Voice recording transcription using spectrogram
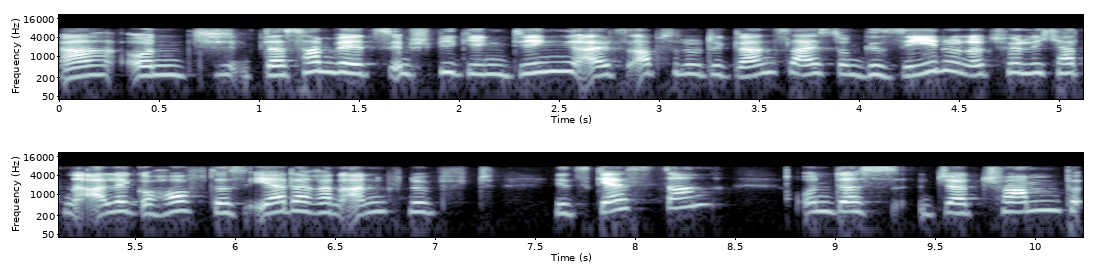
Ja, und das haben wir jetzt im Spiel gegen Ding als absolute Glanzleistung gesehen und natürlich hatten alle gehofft, dass er daran anknüpft jetzt gestern und dass Judd Trump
